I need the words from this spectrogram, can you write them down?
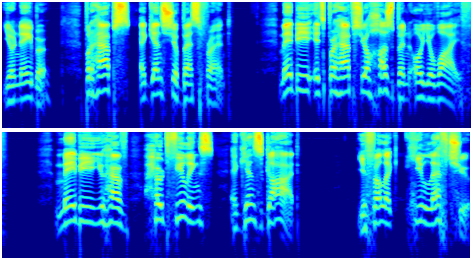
your neighbor? Perhaps against your best friend. Maybe it's perhaps your husband or your wife. Maybe you have hurt feelings against God. You felt like He left you.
